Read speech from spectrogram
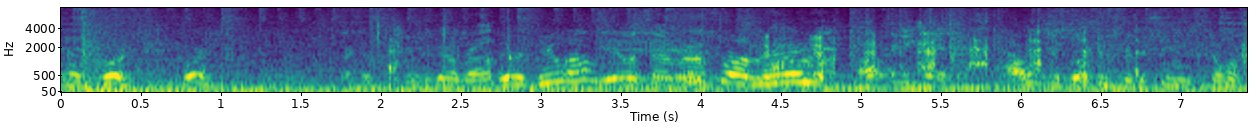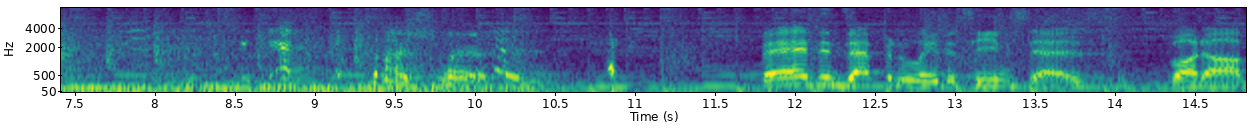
Yeah, of course, of course. What's it good, bro? It was you, Al? Yeah, what's up, bro? What's up, man? Pretty good. I was just looking for the team store. I swear. Banned indefinitely, the team says. But um,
